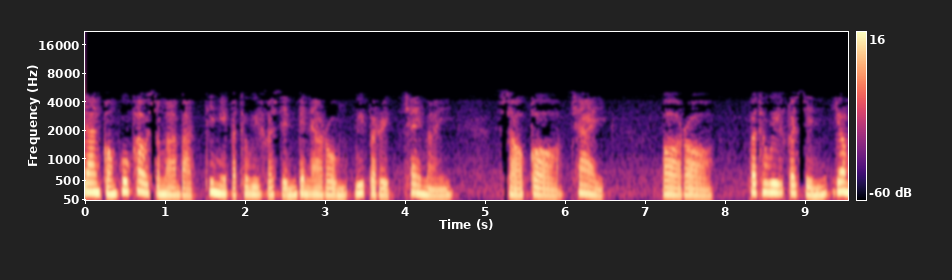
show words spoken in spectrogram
ญาณของผู้เข้าสมาบัติที่มีปัทวีกสินเป็นอารมณ์วิปริตใช่ไหม สก ใช่ ปร ปัทวีกสินย่อม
